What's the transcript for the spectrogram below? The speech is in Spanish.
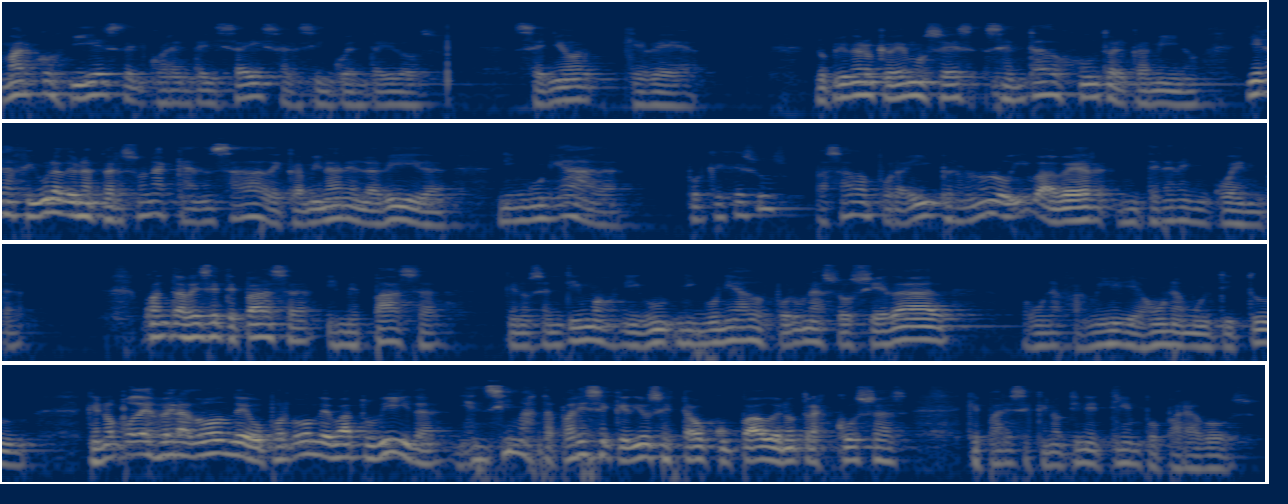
Marcos 10 del 46 al 52. Señor, que vea. Lo primero que vemos es sentado junto al camino, y es la figura de una persona cansada de caminar en la vida, ninguneada, porque Jesús pasaba por ahí, pero no lo iba a ver ni tener en cuenta. ¿Cuántas veces te pasa, y me pasa, que nos sentimos ninguneados por una sociedad, o una familia, o una multitud, que no podés ver a dónde o por dónde va tu vida, y encima hasta parece que Dios está ocupado en otras cosas que parece que no tiene tiempo para vos.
